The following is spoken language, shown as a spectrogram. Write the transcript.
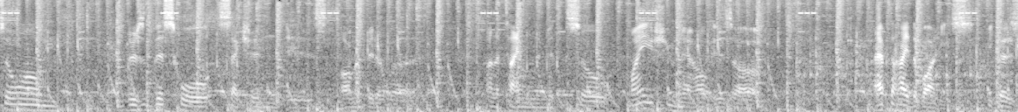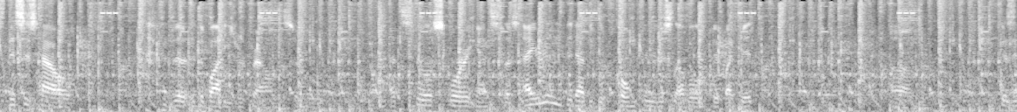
So, um, there's this whole section is on a bit of a, on a time limit. So, my issue now is, um, I have to hide the bodies because this is how the the bodies were found. So that's still a score against us. I really did have to go comb through this level bit by bit. Because in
